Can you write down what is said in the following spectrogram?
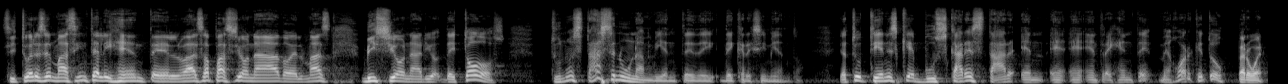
Si tú eres el más inteligente, el más apasionado, el más visionario de todos, tú no estás en un ambiente de, crecimiento. Ya tú tienes que buscar estar en- en- en- entre gente mejor que tú. Pero bueno,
